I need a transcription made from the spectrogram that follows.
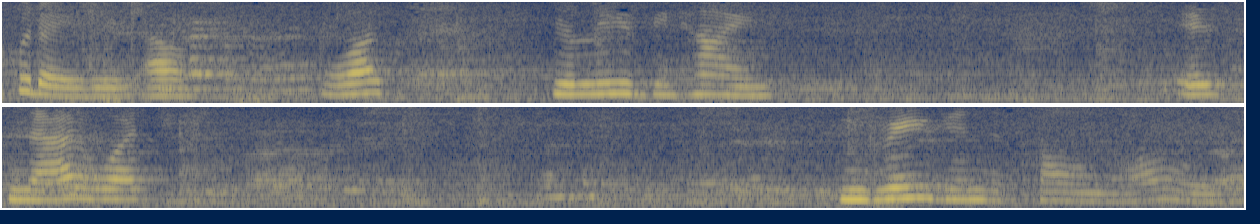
could I read out what you leave behind is not what engraved in the stone. Oh yeah.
